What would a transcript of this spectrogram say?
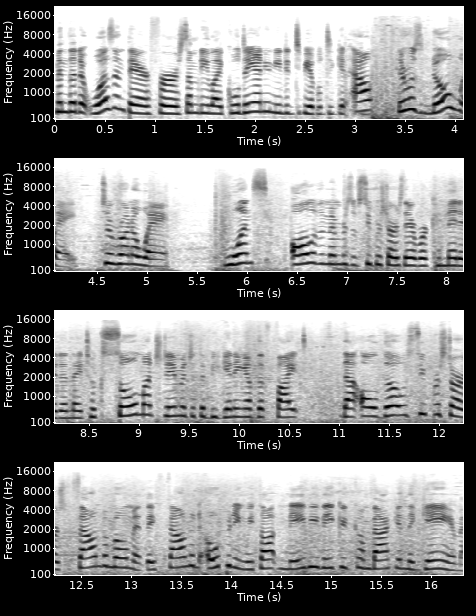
meant that it wasn't there for somebody like Gul'dan who needed to be able to get out. There was no way to run away once all of the members of Superstars there were committed, and they took so much damage at the beginning of the fight that although Superstars found a moment, they found an opening, we thought maybe they could come back in the game.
